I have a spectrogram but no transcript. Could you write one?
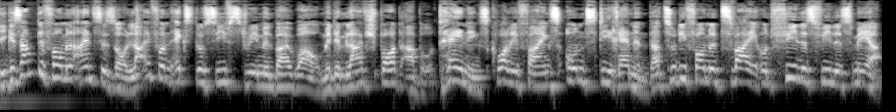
Die gesamte Formel 1 Saison live und exklusiv streamen bei Wow mit dem Live-Sport Abo, Trainings, Qualifyings und die Rennen. Dazu die Formel 2 und vieles, vieles mehr.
